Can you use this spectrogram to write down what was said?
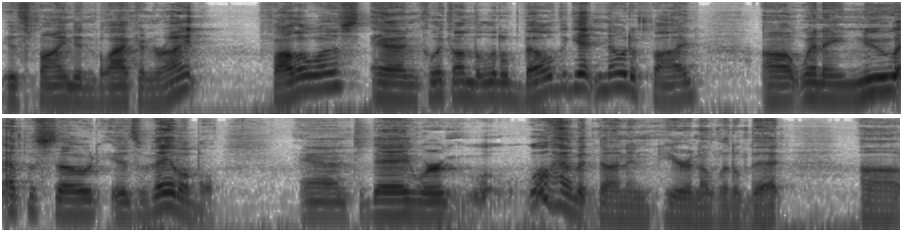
is find In Black and Right, follow us, and click on the little bell to get notified uh, when a new episode is available. And today we're we'll have it done in here in a little bit uh,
